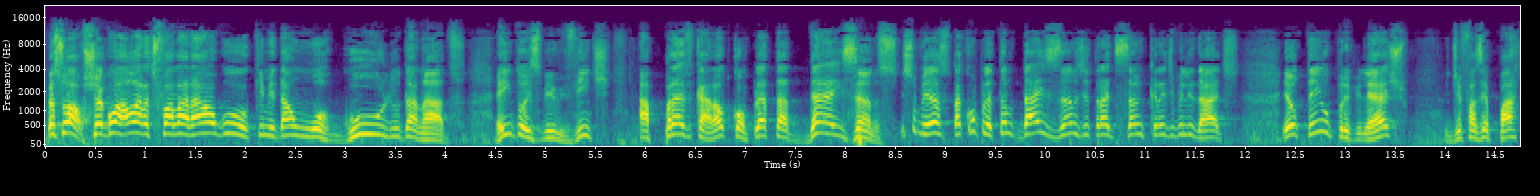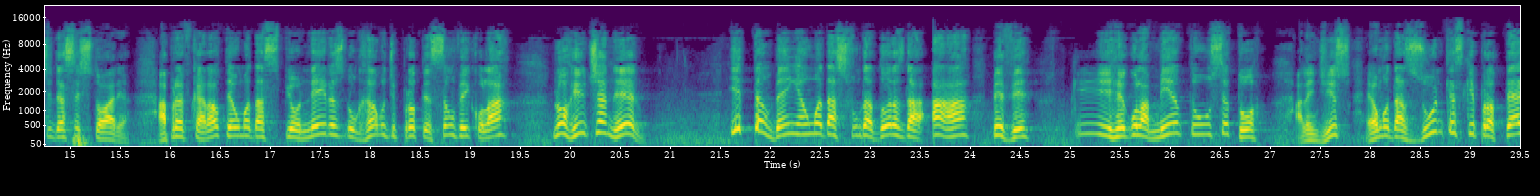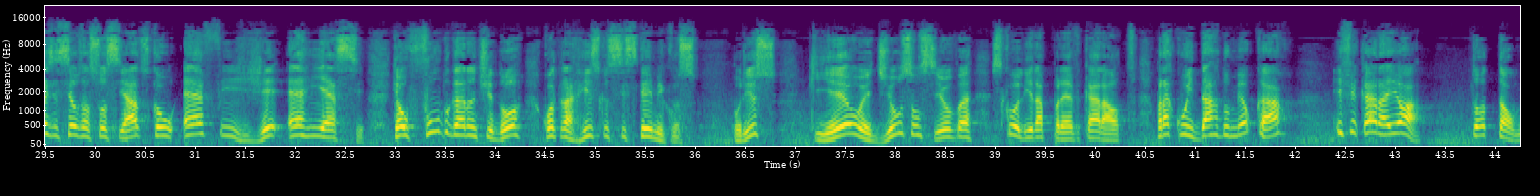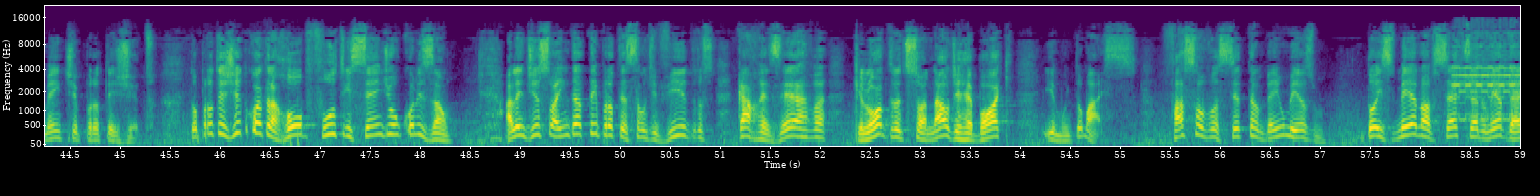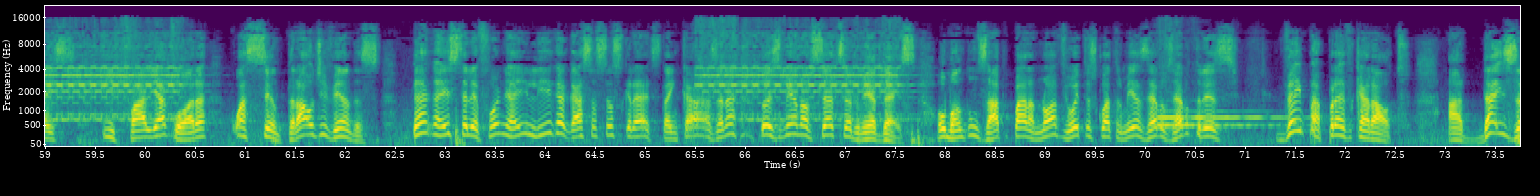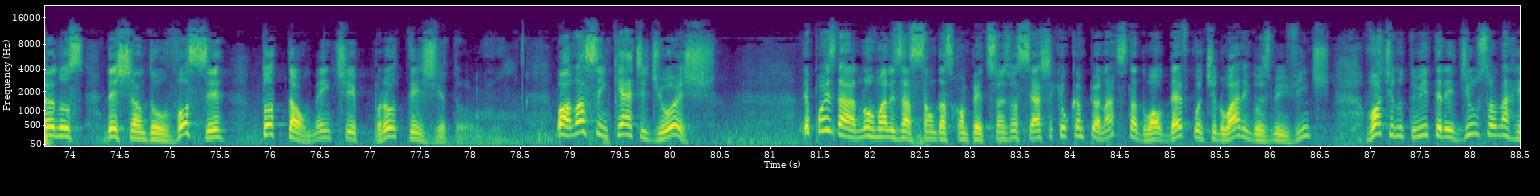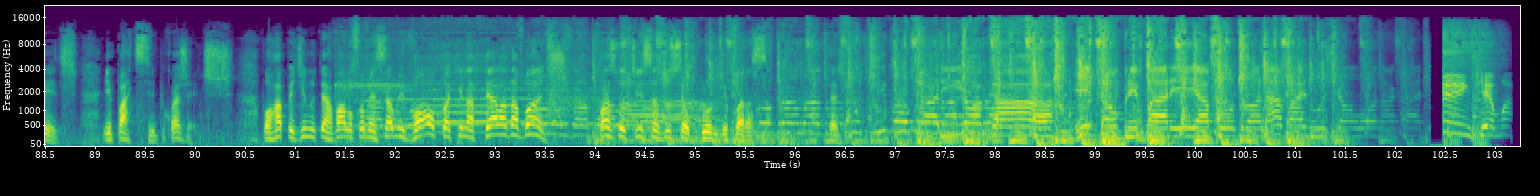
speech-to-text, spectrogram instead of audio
Pessoal, chegou a hora de falar algo que me dá um orgulho danado. Em 2020, a Preve Caralto completa 10 anos. Isso mesmo, está completando 10 anos de tradição e credibilidade. Eu tenho o privilégio de fazer parte dessa história. A Preve Caralto é uma das pioneiras no ramo de proteção veicular no Rio de Janeiro. E também é uma das fundadoras da AAPV, que regulamenta o setor. Além disso, é uma das únicas que protege seus associados com o FGRS, que é o Fundo Garantidor contra Riscos Sistêmicos. Por isso que eu, Edilson Silva, escolhi a Preve Caralto para cuidar do meu carro e ficar aí, ó, totalmente protegido. Estou protegido contra roubo, furto, incêndio ou colisão. Além disso, ainda tem proteção de vidros, carro reserva, quilômetro adicional de reboque e muito mais. Faça você também o mesmo. 26970610 e fale agora com a Central de Vendas. Pega esse telefone aí, liga, gasta seus créditos. Está em casa, né? 26970610. Ou manda um zap para 982460013. Vem para a Preve Caralto. Há 10 anos, deixando você totalmente protegido. Bom, a nossa enquete de hoje Depois da normalização das competições, você acha que o campeonato estadual deve continuar em 2020? Vote no Twitter Edilson na rede e participe com a gente. Vou rapidinho no intervalo comercial e volto aqui na tela da Band com as notícias do seu clube de coração. Até já. Então prepare a poltrona, vai no chão ou na cadeira.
